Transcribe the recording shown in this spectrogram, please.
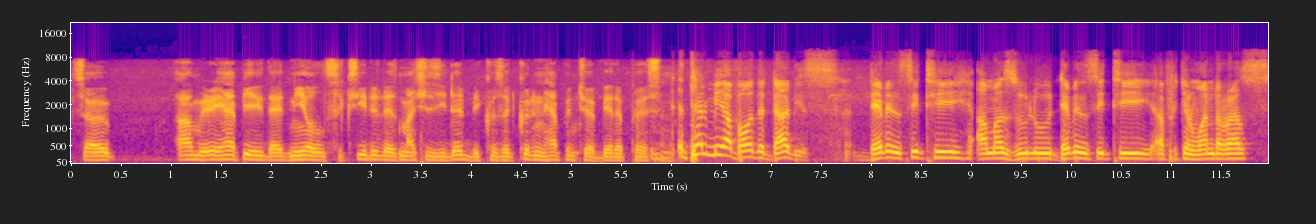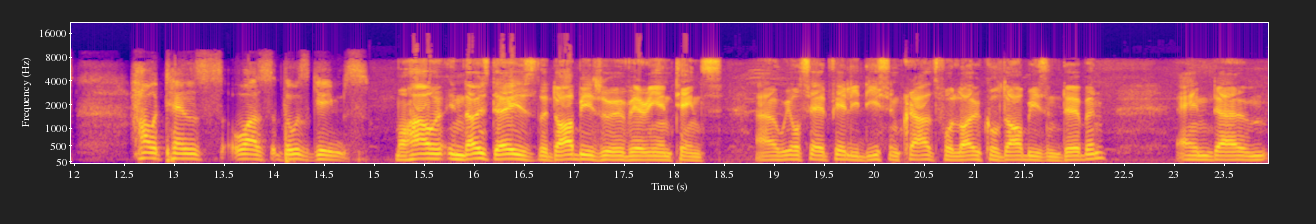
So I'm very happy that Neil succeeded as much as he did because it couldn't happen to a better person. Tell me about the derbies Durban City, Amazulu, Durban City, African Wanderers. How tense was those games? In those days the derbies were very intense. Uh, we also had fairly decent crowds for local derbies in Durban. And um,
